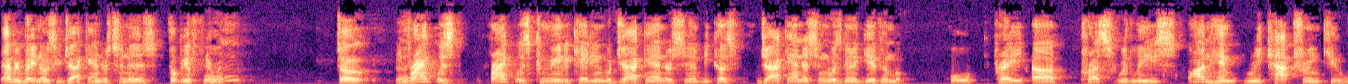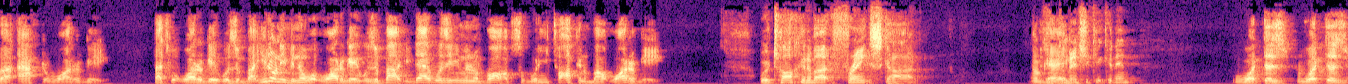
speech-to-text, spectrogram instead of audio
Everybody knows who Jack Anderson is. Don't be a fool. Really? So Really? Frank was Frank was communicating with Jack Anderson because Jack Anderson was going to give him a full pre, uh, press release on him recapturing Cuba after Watergate. That's what Watergate was about. You don't even know what Watergate was about. Your dad wasn't even involved. So what are you talking about Watergate? We're talking about Frank Scott. Is Okay. dementia kicking in? What does what does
